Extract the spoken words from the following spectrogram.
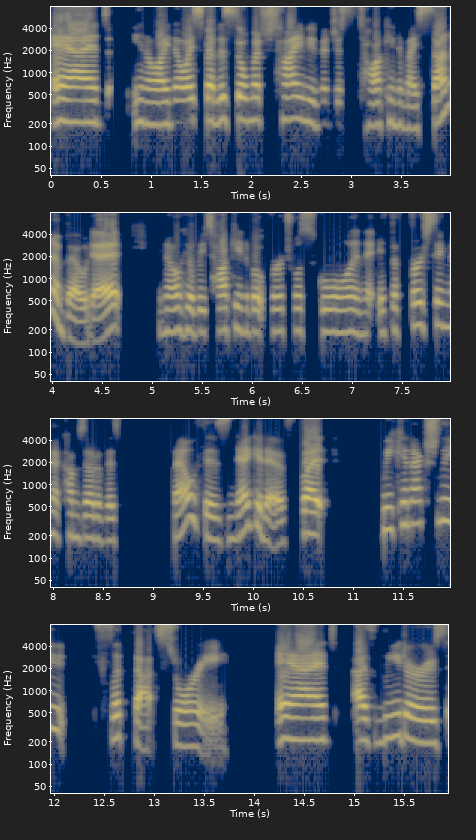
And you know i know i spend so much time even just talking to my son about it. You know he'll be talking about virtual school and it, the first thing that comes out of his mouth is negative but we can actually flip that story. And as leaders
